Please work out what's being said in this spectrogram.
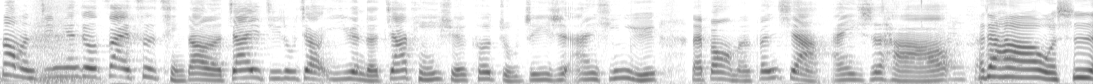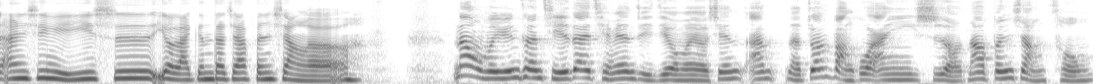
那我们今天就再次请到了嘉义基督教医院的家庭医学科主治医师安心瑜来帮我们分享。安医师好，大家好，我是安心瑜医师，又来跟大家分享了。那我们云层其实，在前面几集我们有先安那专访过安医师哦，那分享从。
